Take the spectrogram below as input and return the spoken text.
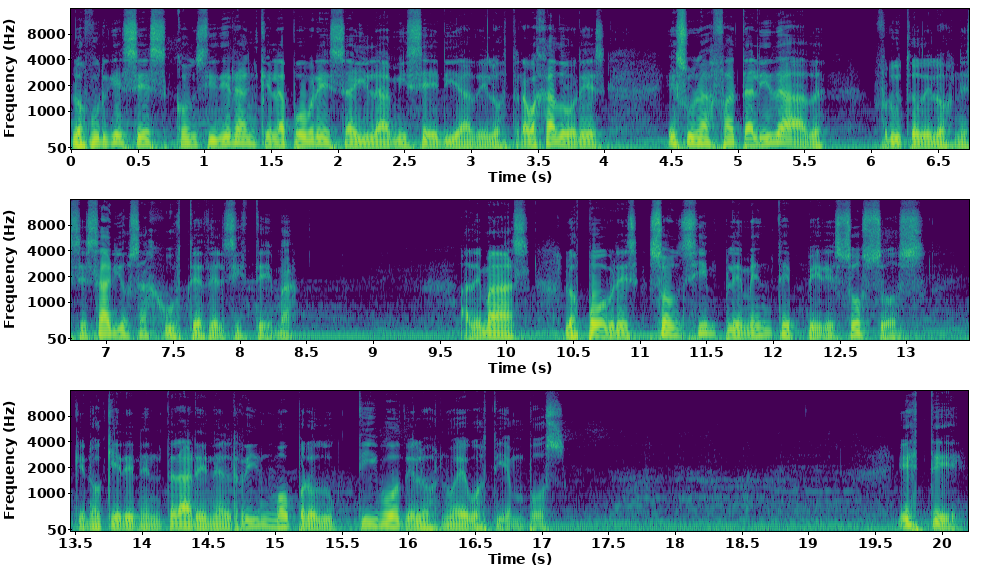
los burgueses consideran que la pobreza y la miseria de los trabajadores es una fatalidad fruto de los necesarios ajustes del sistema. Además, los pobres son simplemente perezosos, que no quieren entrar en el ritmo productivo de los nuevos tiempos. Este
